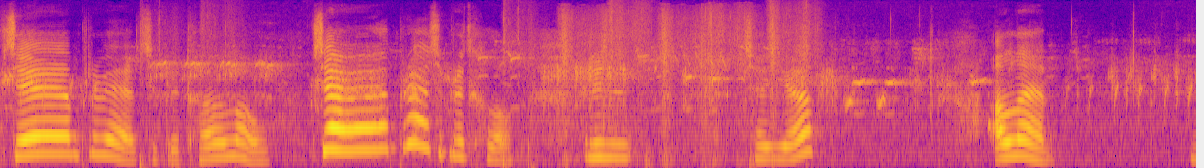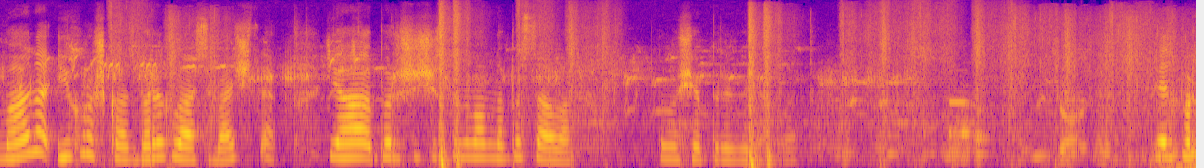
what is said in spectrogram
Всім привіт! Всім привіт, hello! Всім привіт, всім привіт, hello! Це є. Але в мене іграшка збереглася, бачите? Я першу частину вам написала, тому що я перевіряла. Я тепер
